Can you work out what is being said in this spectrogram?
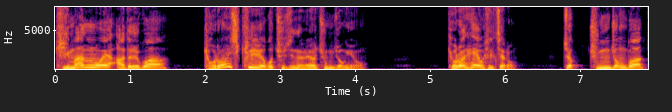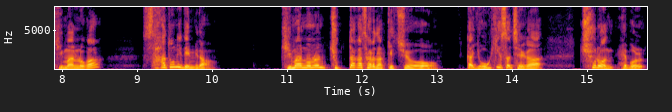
김한로의 아들과 결혼시키려고 추진을 해요, 중종이요. 결혼해요, 실제로. 즉, 중종과 김한로가 사돈이 됩니다. 김한로는 죽다가 살아났겠죠. 그러니까 여기서 제가 추론해볼,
